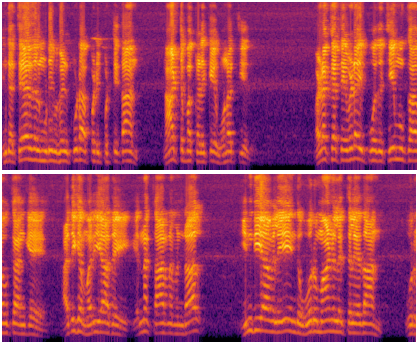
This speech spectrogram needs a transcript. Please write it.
இந்த தேர்தல் முடிவுகள் கூட அப்படிப்பட்டு தான் நாட்டு மக்களுக்கே உணர்த்தியது. வழக்கத்தை விட இப்போது திமுகவுக்கு அங்கே அதிக மரியாதை என்ன காரணம் என்றால் இந்தியாவிலேயே இந்த ஒரு மாநிலத்திலே தான் ஒரு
